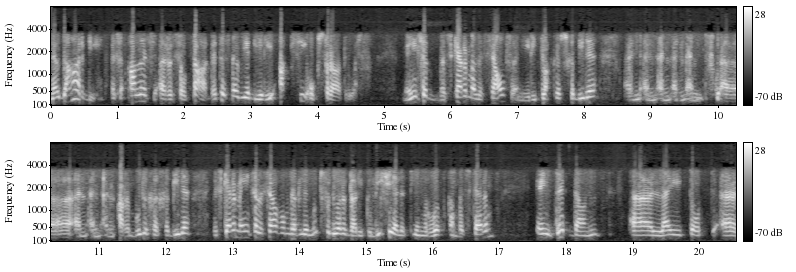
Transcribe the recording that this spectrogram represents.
Nou daardie is alles 'n resultaat. Dit is nou weer die reaksie op straatroof. Mense beskerm hulle self in hierdie plakkersgebiede in in in in in uh in in in armoedige gebiede. Beskerm mense hulle self omdat hulle moet verloor het dat die polisie hulle teen roof kan beskerm en dit dan uh lei tot uh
